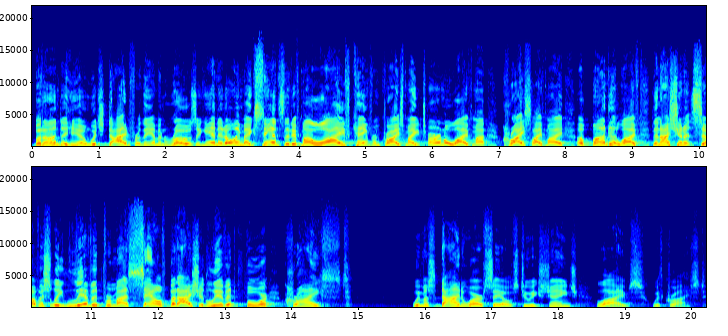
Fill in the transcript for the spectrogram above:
but unto him which died for them and rose again. It only makes sense that if my life came from Christ, my eternal life, my Christ life, my abundant life, then I shouldn't selfishly live it for myself, but I should live it for Christ. We must die to ourselves to exchange lives with Christ.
